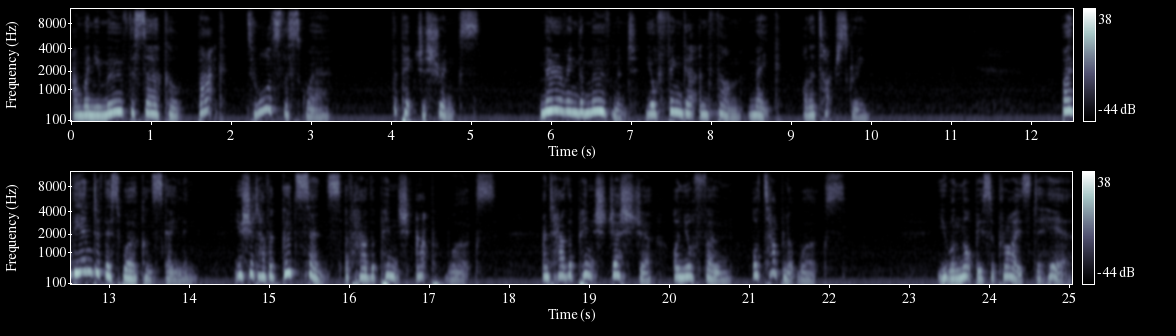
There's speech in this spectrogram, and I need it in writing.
and when you move the circle back towards the square, the picture shrinks, mirroring the movement your finger and thumb make on a touchscreen. By the end of this work on scaling, you should have a good sense of how the Pinch app works and how the pinch gesture on your phone or tablet works. You will not be surprised to hear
